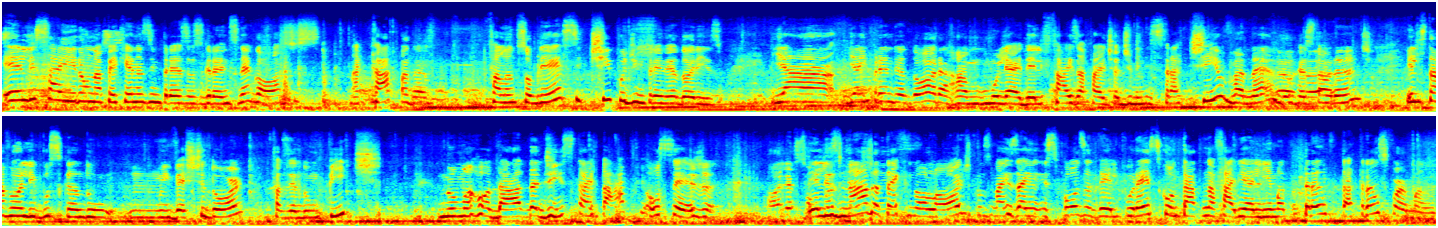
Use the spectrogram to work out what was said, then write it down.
Eles saíram na Pequenas Empresas Grandes Negócios, na capa da falando sobre esse tipo de empreendedorismo. E a, e a empreendedora, a mulher dele faz a parte administrativa, né, do restaurante. Eles estavam ali buscando um investidor, fazendo um pitch numa rodada de startup, ou seja, eles nada tecnológicos, mas a esposa dele, por esse contato na Faria Lima, está transformando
